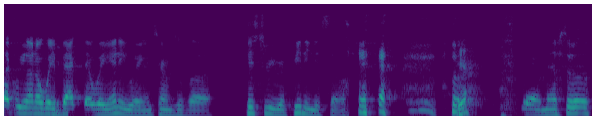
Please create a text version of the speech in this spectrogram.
like we're on our way back that way anyway, in terms of uh, history repeating itself. yeah. Yeah, man. So,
